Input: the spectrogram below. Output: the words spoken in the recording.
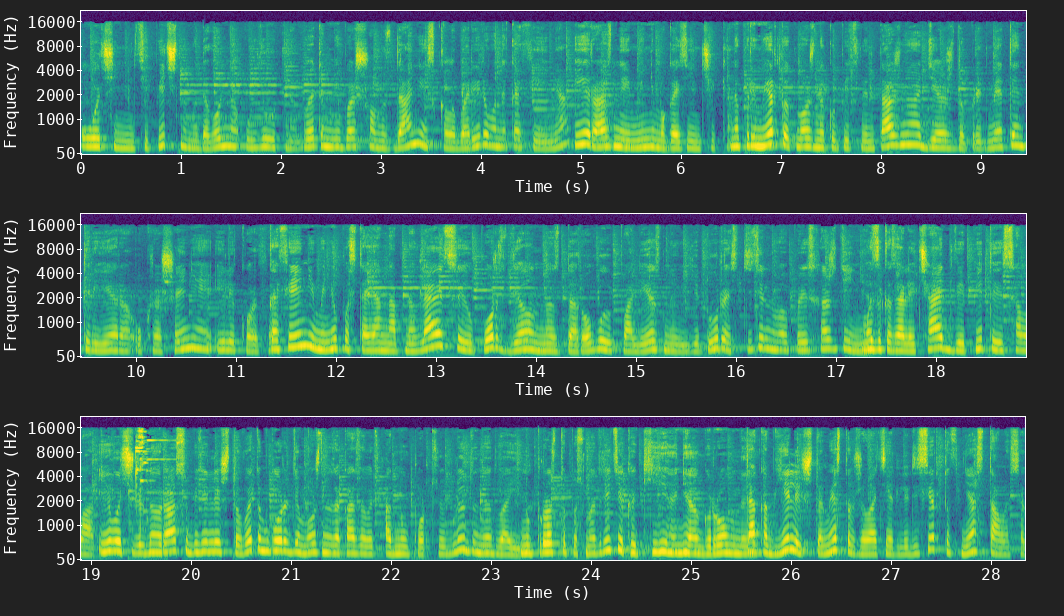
очень нетипичным и довольно уютным. В этом небольшом здании сколлаборированы кофейня и разные мини-магазинчики. Например, тут можно купить винтажную одежду, предметы интерьера, украшения или кофе. В кофейне меню постоянно обновляется и упор сделан на здоровую, полезную еду растительного происхождения. Мы заказали чай, две питы и салат. И в очередной раз убедились, что в этом городе можно заказывать одну порцию блюда на двоих. Ну просто посмотрите, какие они огромные. Так объелись, что места в животе для десертов не осталось, а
